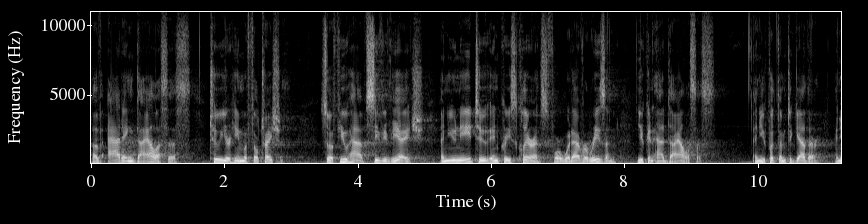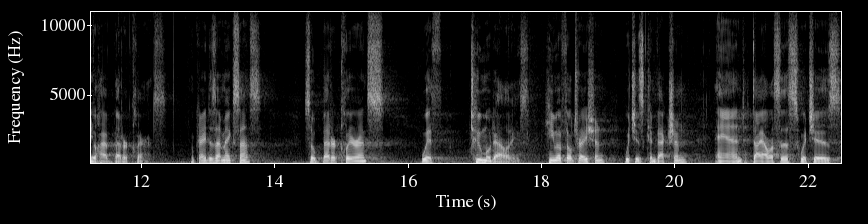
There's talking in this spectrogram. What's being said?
of adding dialysis to your hemofiltration. So if you have CVVH and you need to increase clearance for whatever reason, you can add dialysis. And you put them together and you'll have better clearance. Okay, does that make sense? So better clearance with two modalities. Hemofiltration, which is convection, and dialysis, which is,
